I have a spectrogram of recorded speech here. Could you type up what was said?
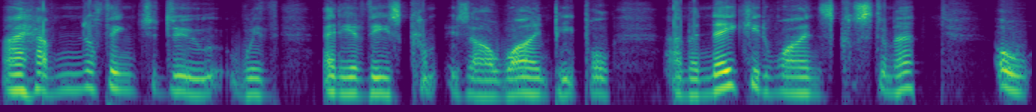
I have nothing to do with any of these companies or wine people. I'm a Naked Wines customer. Oh,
